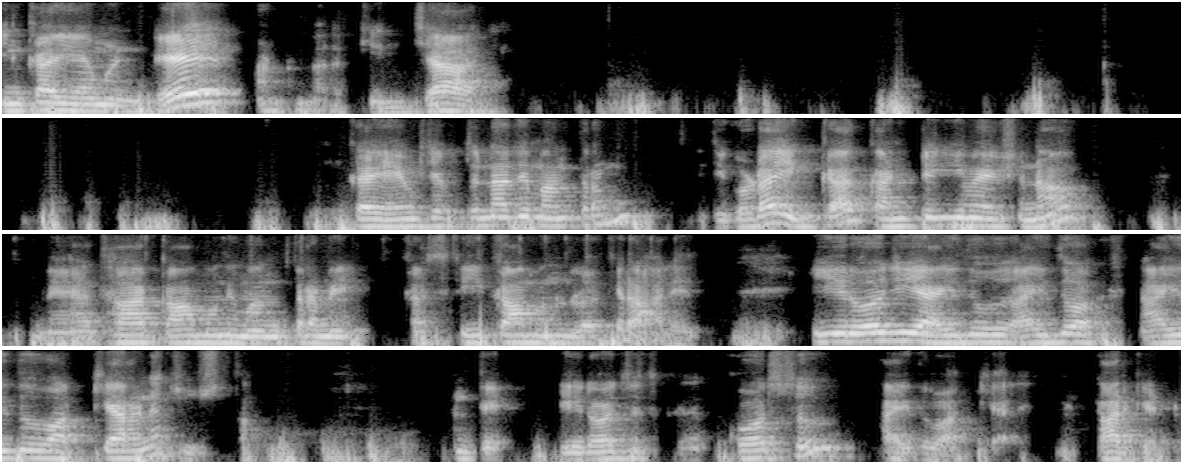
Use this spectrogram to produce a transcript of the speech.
ఇంకా ఏమంటే అంటున్నారు కించ. ఇంకా ఏమి చెప్తున్నది మంత్రము? ఇది కూడా ఇంకా కంటిన్యూషన్ ఆఫ్ మేధాకాముని మంత్రమే శ్రీకామునిలోకి రాలేదు. ఈ రోజు ఈ ఐదు ఐదు ఐదు వాక్యాలనే చూస్తాం. అంతే. ఈరోజు కోర్సు ఐదు వాక్యాలే. టార్గెట్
